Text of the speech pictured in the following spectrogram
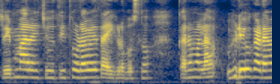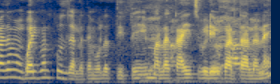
ट्रिप मारायची होती. थोडा वेळ ताईकडे बसलो. कारण मला व्हिडिओ काढाय माझा मोबाईल पण फुल झाला. त्यामुळं तिथे मला काहीच व्हिडिओ काढता आला नाही.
